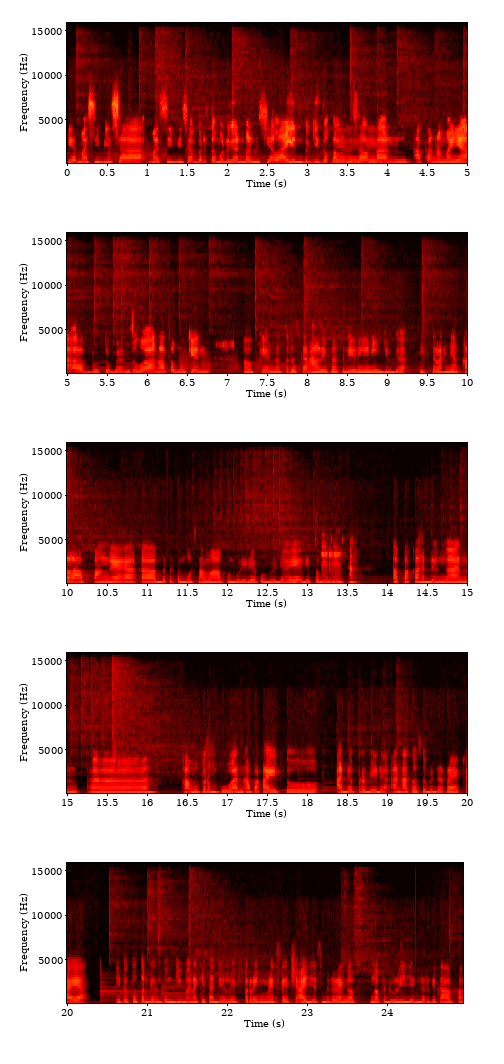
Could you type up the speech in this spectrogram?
ya masih bisa masih bisa bertemu dengan manusia lain begitu kalau yeah, iya, iya. misalkan yeah, yeah. apa namanya uh, butuh bantuan atau mungkin Oke, nah terus kan Alifa sendiri ini juga istilahnya ke lapang ya, uh, bertemu sama pembudidaya-pembudidaya gitu. Mm -hmm. Nah, apakah dengan uh, kamu perempuan, apakah itu ada perbedaan atau sebenarnya kayak itu tuh tergantung gimana kita delivering message aja sebenarnya nggak nggak peduli gender kita apa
